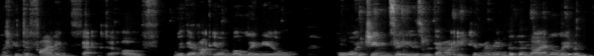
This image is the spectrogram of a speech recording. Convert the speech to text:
like a defining factor of whether or not you're a millennial or Gen Z is whether or not you can remember the 9/11.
